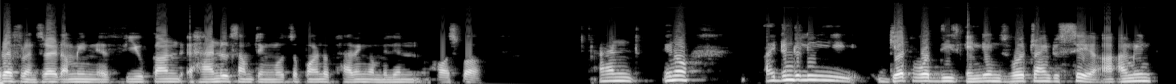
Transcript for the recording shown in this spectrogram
preference, right? I mean, if you can't handle something, what's the point of having a million horsepower? And you know, I didn't really get what these Indians were trying to say. I, I mean,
